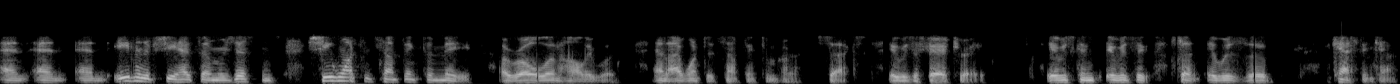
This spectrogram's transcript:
And and and even if she had some resistance, she wanted something from me, a role in Hollywood, and I wanted something from her, sex. It was a fair trade. It was it was a, it was the casting couch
